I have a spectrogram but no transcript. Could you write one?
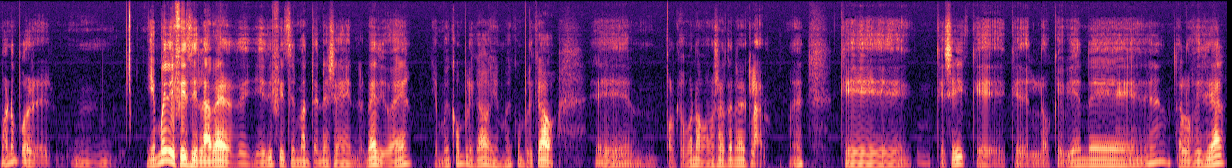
bueno pues y es muy difícil a ver y es difícil mantenerse en el medio eh y es muy complicado y es muy complicado eh, porque bueno vamos a tener claro ¿eh? que, que sí que, que, lo que viene ¿eh? del oficial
